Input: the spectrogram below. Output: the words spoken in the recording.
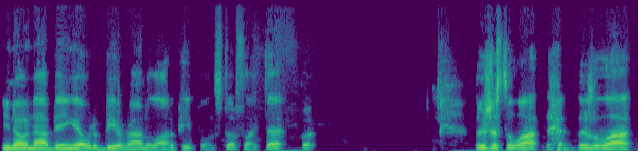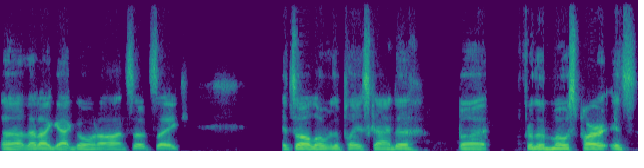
you know not being able to be around a lot of people and stuff like that. But there's just a lot. there's a lot uh, that I got going on, so it's like it's all over the place, kind of. But for the most part, it's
